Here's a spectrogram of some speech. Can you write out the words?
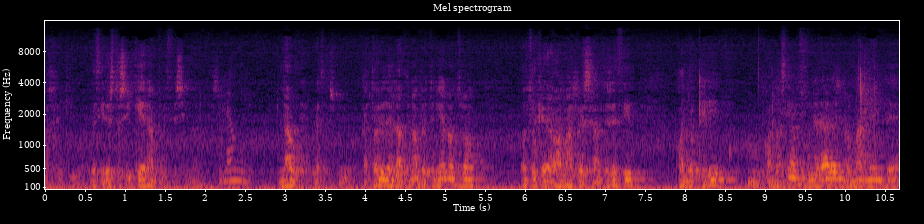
adjetivo. Es decir, estos sí que eran profesionales. Laude. Laude, gracias. Cantadori de laude, no, pero tenían otro, otro que daba más resalto. Es decir, cuando, cuando hacían funerales, normalmente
